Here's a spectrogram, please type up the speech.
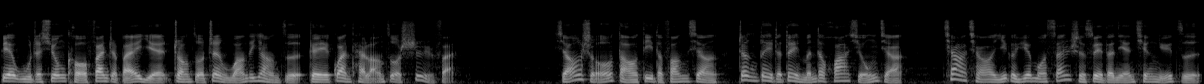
便捂着胸口，翻着白眼，装作阵亡的样子，给冠太郎做示范。小手倒地的方向正对着对门的花熊家，恰巧一个约莫三十岁的年轻女子，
